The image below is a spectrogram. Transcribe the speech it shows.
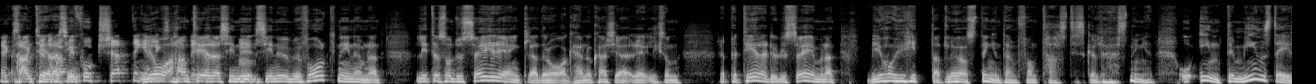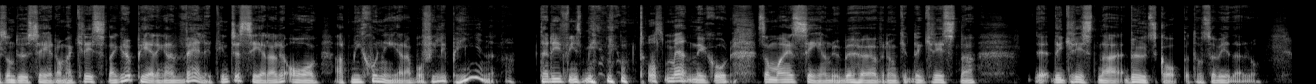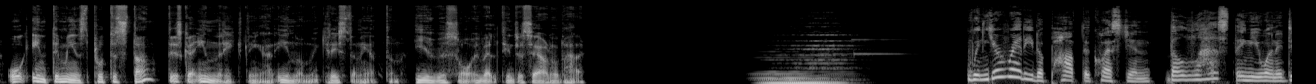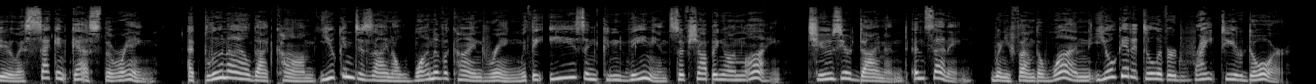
Exakt, här blir fortsättningen. Ja, liksom hantera sin, Mm. sin urbefolkning. Nämligen att, lite som du säger i enkla drag här, nu kanske jag liksom repeterar det du säger, men att vi har ju hittat lösningen, den fantastiska lösningen. Och inte minst är ju som du säger, de här kristna grupperingarna väldigt intresserade av att missionera på Filippinerna. där det finns miljontals människor som man ser nu behöver de, den kristna det kristna budskapet och så vidare. Då. Och inte minst protestantiska inriktningar inom kristenheten i USA är väldigt intresserade av det här. When you're ready to pop the question, the last thing you want to do is second guess the ring. At BlueNile.com you can design a one-of-a-kind ring with the ease and convenience of shopping online. Choose your diamond and setting. When you find the one, you'll get it delivered right to your door.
